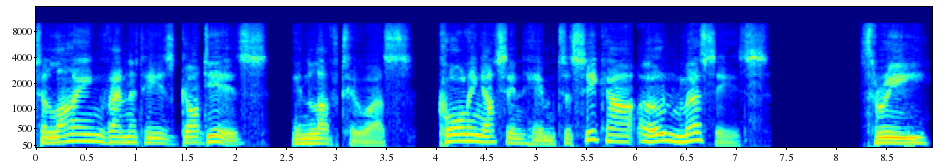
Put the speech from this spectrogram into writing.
to lying vanities God is, in love to us, calling us in him to seek our own mercies. 3.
